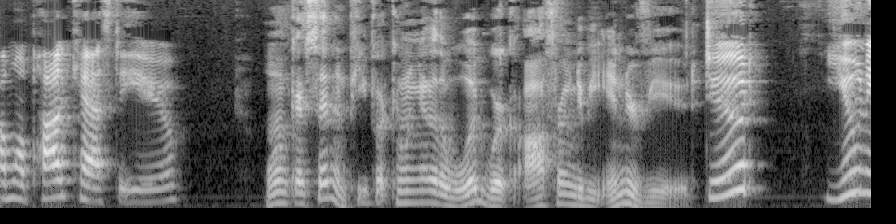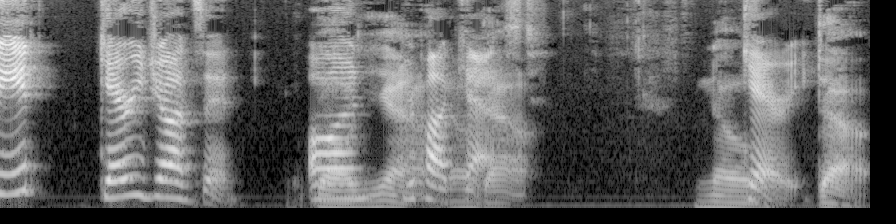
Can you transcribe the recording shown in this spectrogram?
I'm gonna podcast to you, Well, like I said, and people are coming out of the woodwork offering to be interviewed. dude. You need Gary Johnson Well, on yeah, your no podcast. doubt. No Gary. doubt.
